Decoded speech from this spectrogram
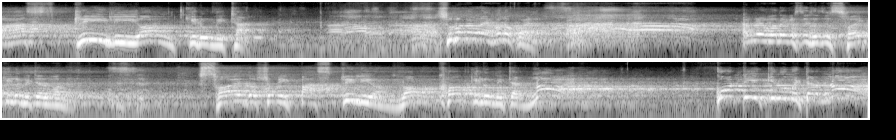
পাঁচ ট্রিলিয়ন কিলোমিটার। সুবান এখনও কয় না? আপনারা মনে করছেন হুজুর ছয় কিলোমিটার মনে। ছয় দশমিক পাঁচ ট্রিলিয়ন লক্ষ কিলোমিটার নয়, কোটি কিলোমিটার নয়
